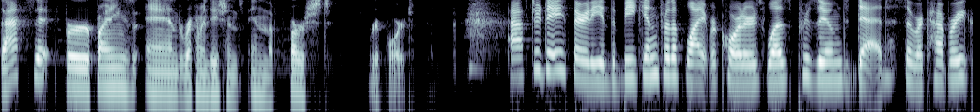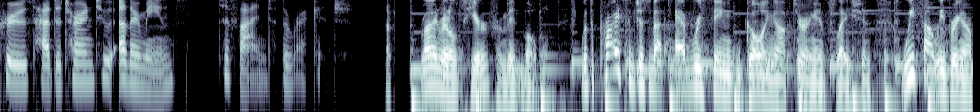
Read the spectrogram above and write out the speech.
that's it for findings and recommendations in the first report. After day 30, the beacon for the flight recorders was presumed dead, so recovery crews had to turn to other means to find the wreckage. Ryan Reynolds here from Mint Mobile. With the price of just about everything going up during inflation, we thought we'd bring our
